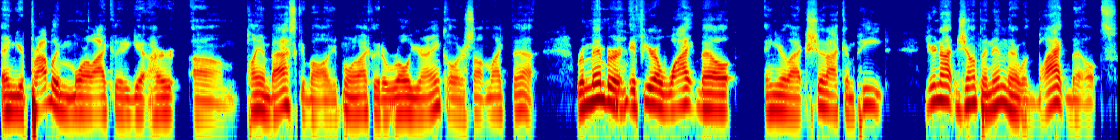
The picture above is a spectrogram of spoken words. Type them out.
And you're probably more likely to get hurt um, playing basketball. You're more likely to roll your ankle or something like that. Remember, Yeah. if you're a white belt and you're like, should I compete? You're not jumping in there with black belts.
